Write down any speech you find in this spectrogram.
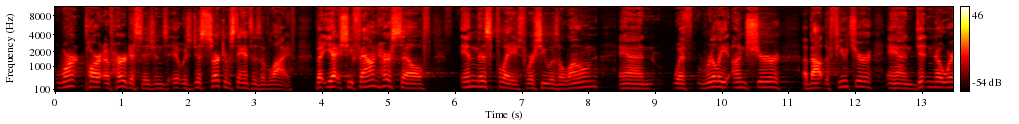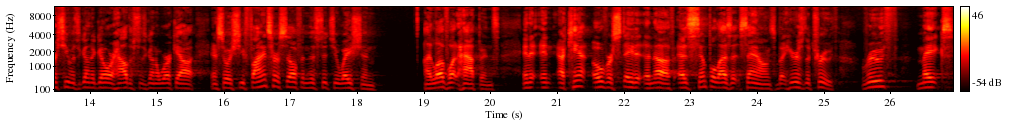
weren't part of her decisions, it was just circumstances of life. But yet she found herself in this place where she was alone and with really unsure about the future and didn't know where she was going to go or how this was going to work out. And so as she finds herself in this situation, I love what happens. And, it, and I can't overstate it enough, as simple as it sounds, but here's the truth Ruth makes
